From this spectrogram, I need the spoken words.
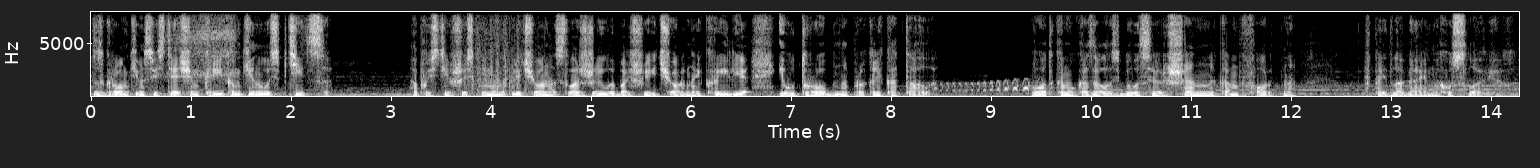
с громким свистящим криком кинулась птица — Опустившись к нему на плечо, она сложила большие черные крылья и утробно прокликотала. Вот кому, казалось, было совершенно комфортно в предлагаемых условиях.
